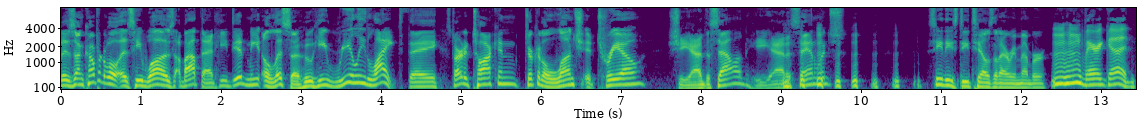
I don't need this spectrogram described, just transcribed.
But as uncomfortable as he was about that, he did meet Alyssa, who he really liked. They started talking, took her to lunch at Trio. She had the salad, he had a sandwich. See these details that I remember? Mm, very good.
